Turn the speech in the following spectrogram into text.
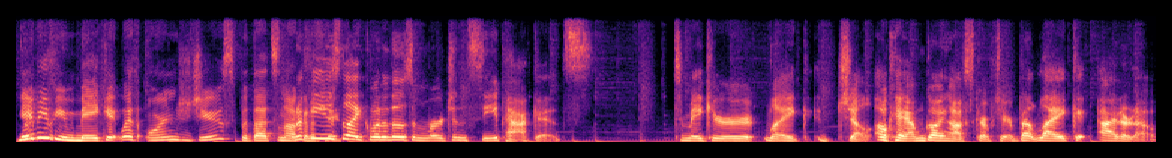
Maybe if you make it with orange juice, but that's not. What if you use like one of those Emergen-C packets to make your like gel? Okay, I'm going off script here, but like I don't know.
